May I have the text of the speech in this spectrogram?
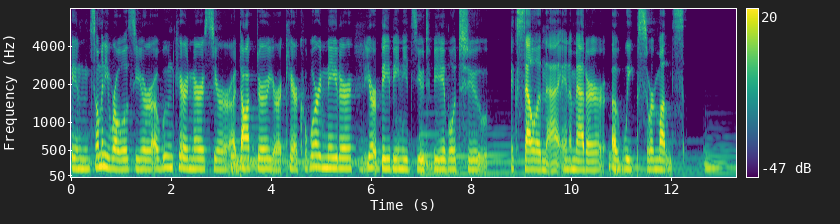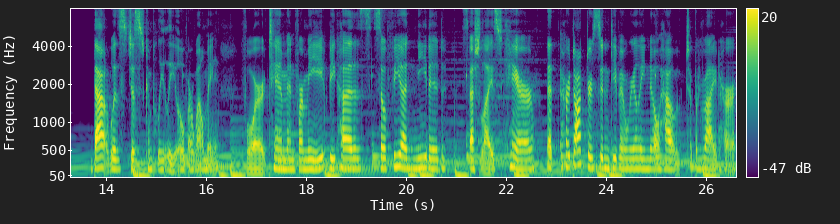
in so many roles. You're a wound care nurse, you're a doctor, you're a care coordinator. Your baby needs you to be able to excel in that in a matter of weeks or months. That was just completely overwhelming for Tim and for me because Sophia needed specialized care that her doctors didn't even really know how to provide her.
